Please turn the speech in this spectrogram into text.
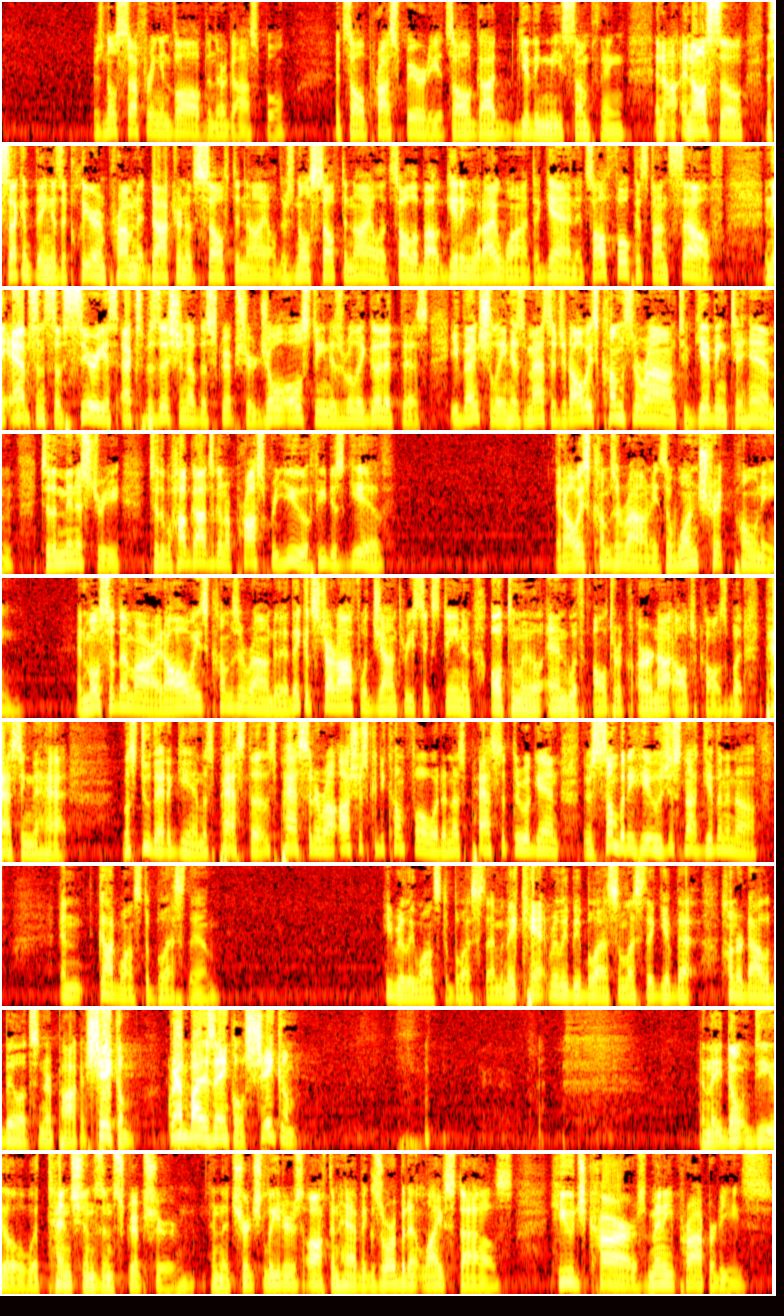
There's no suffering involved in their gospel. It's all prosperity. It's all God giving me something. And, uh, and also, the second thing is a clear and prominent doctrine of self denial. There's no self denial. It's all about getting what I want. Again, it's all focused on self. In the absence of serious exposition of the scripture, Joel Osteen is really good at this. Eventually, in his message, it always comes around to giving to him, to the ministry, to the, how God's going to prosper you if you just give. It always comes around. It's a one trick pony. And most of them are. It always comes around to that. They could start off with John 3.16 and ultimately it'll end with altar, or not altar calls, but passing the hat. Let's do that again. Let's pass the, let's pass it around. Ushers, could you come forward and let's pass it through again? There's somebody here who's just not given enough. And God wants to bless them. He really wants to bless them. And they can't really be blessed unless they give that $100 bill that's in their pocket. Shake him. Grab him by his ankle. Shake him. And they don't deal with tensions in Scripture. And the church leaders often have exorbitant lifestyles, huge cars, many properties.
